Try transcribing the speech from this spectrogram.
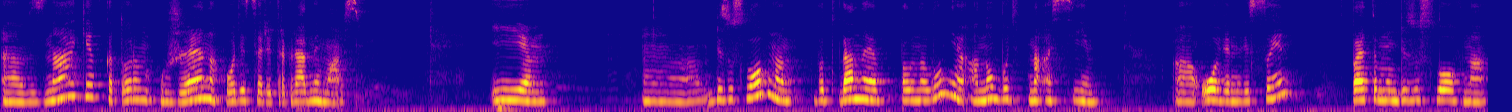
Э, в знаке, в котором уже находится ретроградный Марс. И, безусловно, вот данное полнолуние, оно будет на оси э, Овен-Весы, поэтому, безусловно,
